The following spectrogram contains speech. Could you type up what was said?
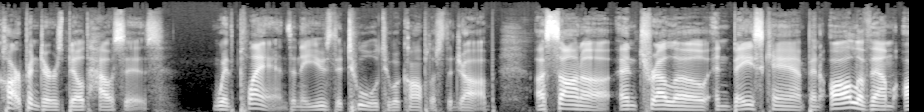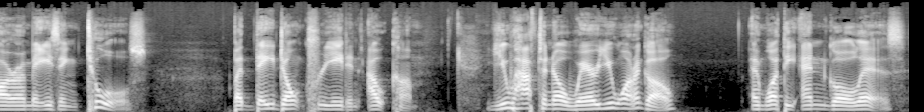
Carpenters build houses with plans and they use the tool to accomplish the job. Asana and Trello and Basecamp and all of them are amazing tools, but they don't create an outcome. You have to know where you want to go and what the end goal is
